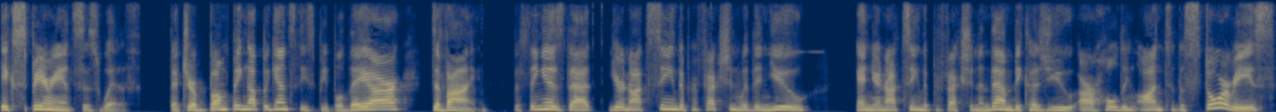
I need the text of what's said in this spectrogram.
experiences with, that you're bumping up against these people, they are divine. The thing is that you're not seeing the perfection within you and you're not seeing the perfection in them because you are holding on to the stories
